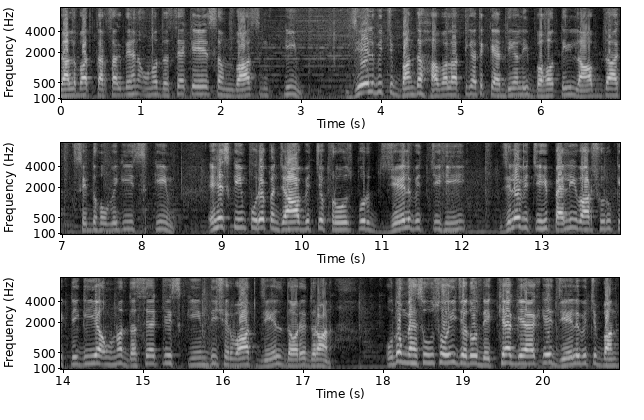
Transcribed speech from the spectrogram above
ਗੱਲਬਾਤ ਕਰ ਸਕਦੇ ਹਨ। ਉਹਨਾਂ ਦੱਸਿਆ ਕਿ ਇਹ ਸੰਵਾਦ ਸਕੀਮ ਜੇਲ੍ਹ ਵਿੱਚ ਬੰਦ ਹਵਾਲਾਤੀਆਂ ਅਤੇ ਕੈਦੀਆਂ ਲਈ ਬਹੁਤ ਹੀ ਲਾਭਦਾਇਕ ਸਿੱਧ ਹੋਵੇਗੀ ਸਕੀਮ। ਇਹ ਸਕੀਮ ਪੂਰੇ ਪੰਜਾਬ ਵਿੱਚ ਫਿਰੋਜ਼ਪੁਰ ਜੇਲ੍ਹ ਵਿੱਚ ਹੀ, ਜ਼ਿਲ੍ਹੇ ਵਿੱਚ ਹੀ ਪਹਿਲੀ ਵਾਰ ਸ਼ੁਰੂ ਕੀਤੀ ਗਈ ਹੈ। ਉਹਨਾਂ ਦੱਸਿਆ ਕਿ ਸਕੀਮ ਦੀ ਸ਼ੁਰੂਆਤ ਜੇਲ੍ਹ ਦੌਰੇ ਦੌਰਾਨ ਉਦੋਂ ਮਹਿਸੂਸ ਹੋਈ ਜਦੋਂ ਦੇਖਿਆ ਗਿਆ ਕਿ ਜੇਲ੍ਹ ਵਿੱਚ ਬੰਦ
